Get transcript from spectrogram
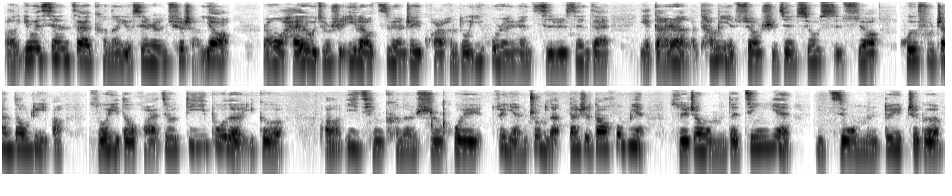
呃，因为现在可能有些人缺少药，然后还有就是医疗资源这一块，很多医护人员其实现在也感染了，他们也需要时间休息，需要恢复战斗力啊，所以的话，就第一波的一个呃疫情可能是会最严重的，但是到后面随着我们的经验。以及我们对这个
